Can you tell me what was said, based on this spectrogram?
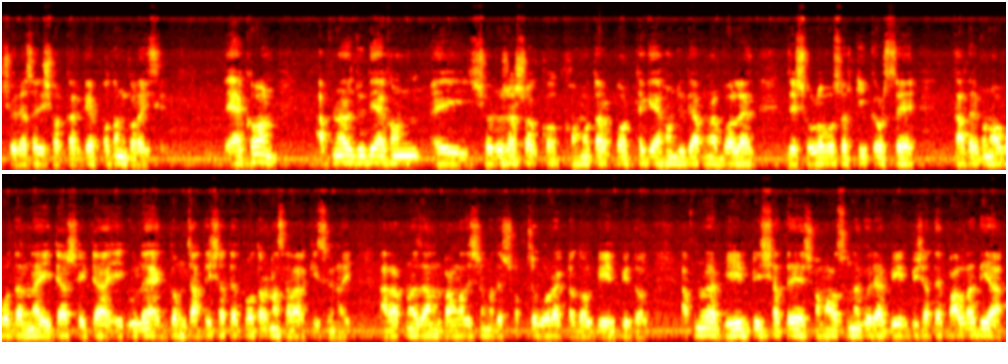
স্বৈরাচারী সরকারকে পতন করাইছে। এখন আপনারা যদি এখন এই স্বৈরশাসক ক্ষ- ক্ষমতার পর থেকে এখন যদি আপনারা বলেন যে ষোলো বছর কি করছে তাদের কোনো অবদান নাই, এটা, সেটা, এগুলো একদম জাতির সাথে প্রতারণা ছাড়া আর কিছু নাই। আর আপনারা জানেন বাংলাদেশের মধ্যে সবচেয়ে বড় একটা দল বিএনপি দল। আপনারা বিএনপির সাথে সমালোচনা করে বিএনপির সাথে পাল্লা দিয়া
